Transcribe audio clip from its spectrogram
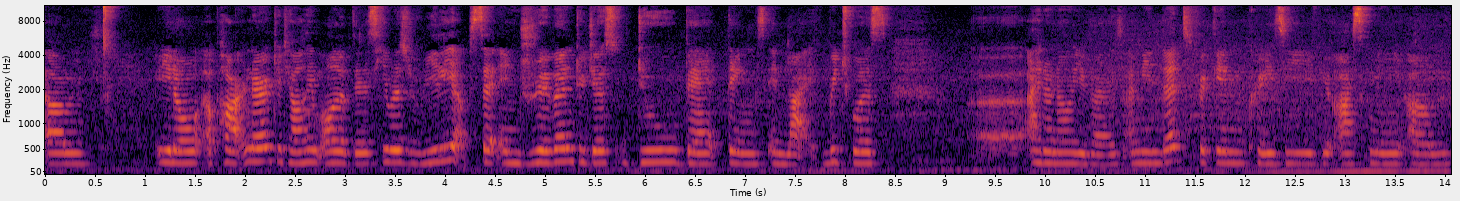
um you know a partner to tell him all of this he was really upset and driven to just do bad things in life which was uh, I don't know you guys. I mean that's freaking crazy if you ask me. Um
